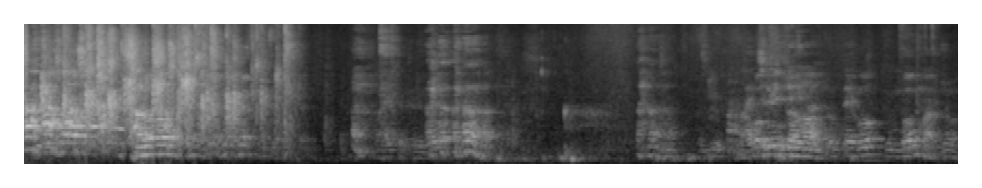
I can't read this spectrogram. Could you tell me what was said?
바로 만지부터 좀 빼고 먹으면 안 좋아.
